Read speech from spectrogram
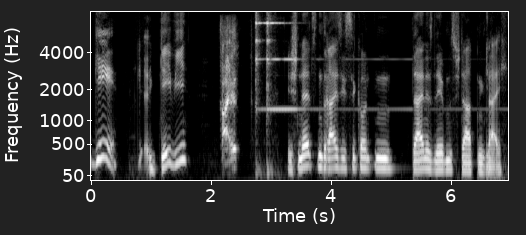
G. G Geh wie? Geil. Die schnellsten 30 Sekunden deines Lebens starten gleich.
